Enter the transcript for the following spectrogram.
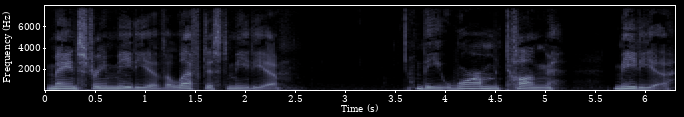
mainstream media, the leftist media, the worm tongue media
